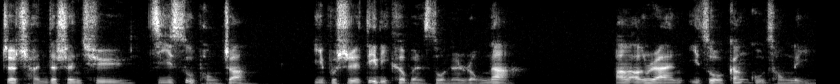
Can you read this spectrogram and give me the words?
这城的身躯急速膨胀，已不是地理课本所能容纳。昂昂然一座钢骨丛林，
